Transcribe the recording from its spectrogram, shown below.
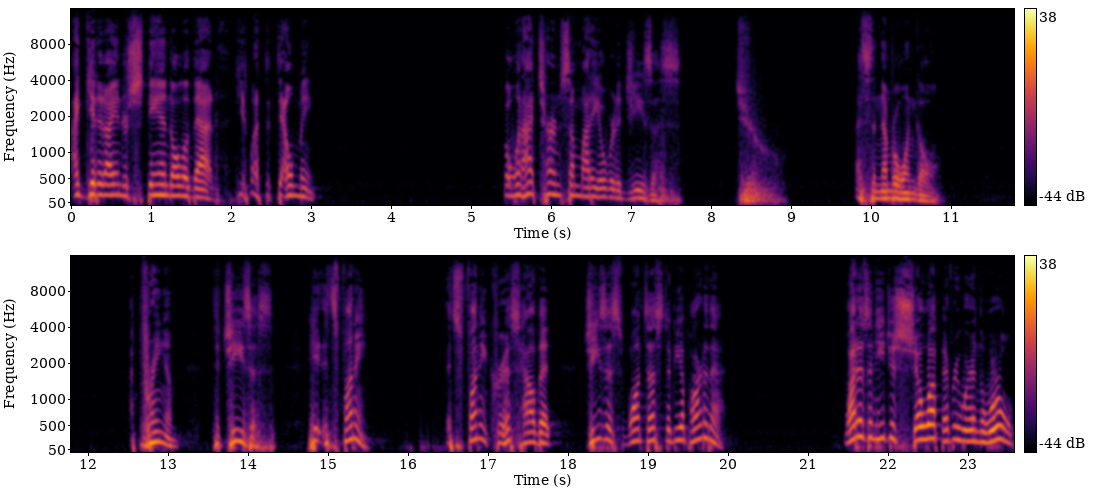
I get it, I understand all of that. You don't have to tell me. But when I turn somebody over to Jesus, whew, that's the number one goal. I bring them to Jesus. It's funny. It's funny, Chris, how that Jesus wants us to be a part of that. Why doesn't he just show up everywhere in the world?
